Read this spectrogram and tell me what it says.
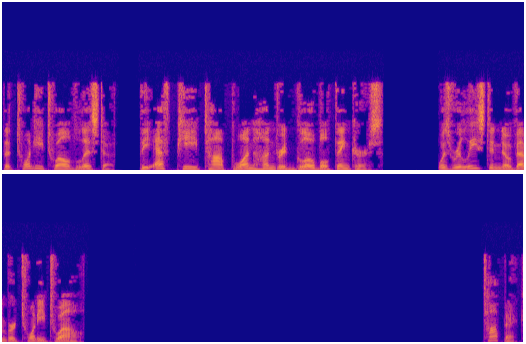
The 2012 list of the FP Top 100 Global Thinkers was released in November 2012. Topic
